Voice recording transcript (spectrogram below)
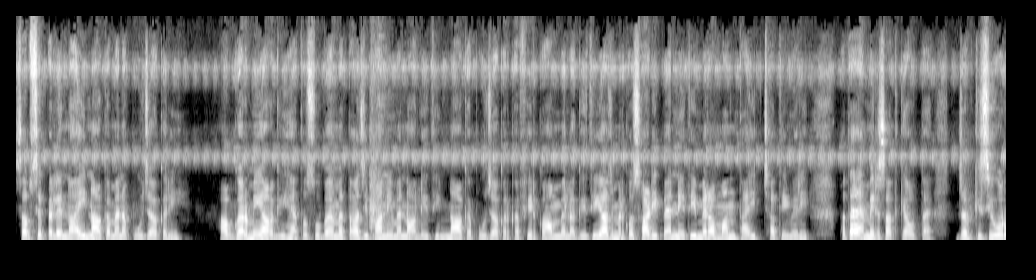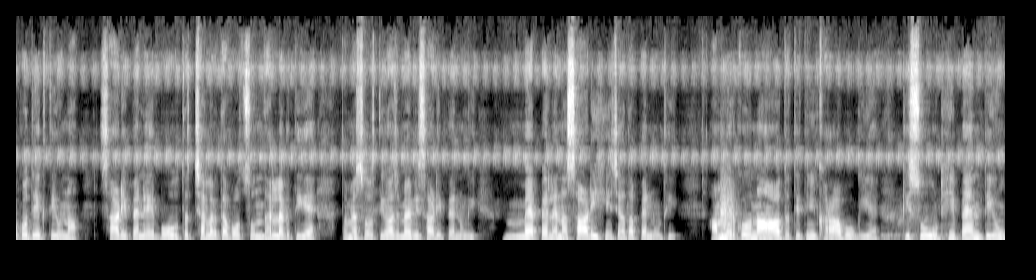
सबसे पहले नहाई नहा कर मैंने पूजा करी। अब गर्मी आ गई है तो सुबह मैं ताज़ी पानी में नहा ली थी, नहा के पूजा करके फिर काम में लगी थी। आज मेरे को साड़ी पहननी थी, मेरा मन था, इच्छा थी मेरी। पता है, मेरे साथ क्या होता है, जब किसी और को देखती हूँ ना, साड़ी पहने बहुत अच्छा लगता है, बहुत सुंदर लगती है तो मैं सोचती हूँ, आज मैं भी साड़ी पहनूँगी। मैं पहले ना साड़ी ही ज़्यादा पहनूँ थी। अब मेरे को ना आदत इतनी ख़राब हो गई है कि सूट ही पहनती हूँ,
